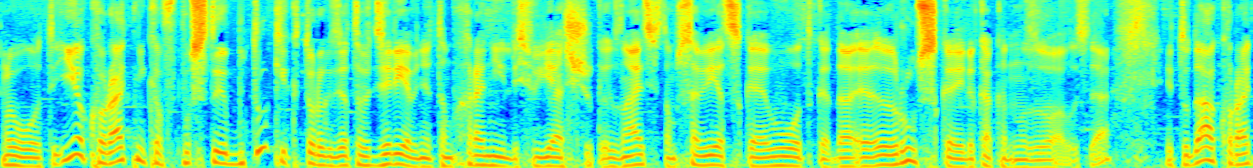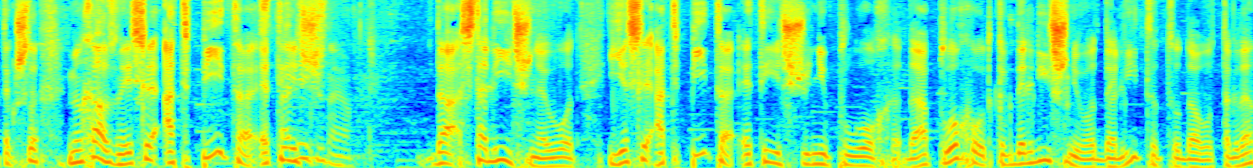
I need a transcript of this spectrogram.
вот, и аккуратненько в пустые бутылки, которые где-то в деревне там хранились в ящиках, знаете, там советская водка, да, э, русская или как она называлась, да, и туда аккуратно, так что, Мюнхгаузен, если отпито, это еще... Да, столичная, вот. Если отпито, это еще неплохо, да. Плохо вот, когда лишнего долито туда, вот тогда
